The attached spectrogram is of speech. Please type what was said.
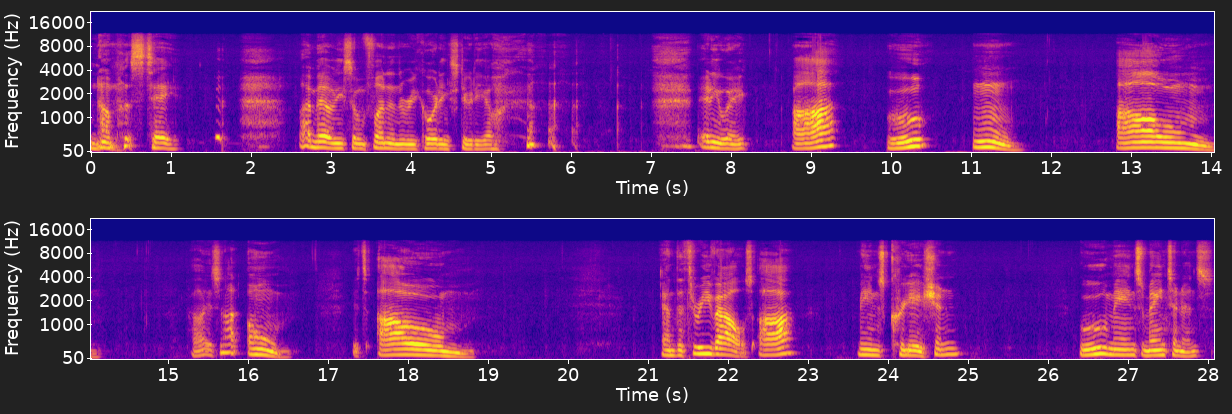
Namaste. I'm having some fun in the recording studio. anyway, ah, oo, mm, aum. Uh, it's not om, it's aum. And the three vowels, ah means creation, u means maintenance,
